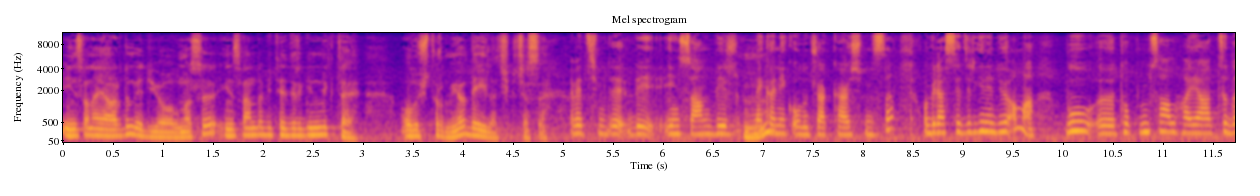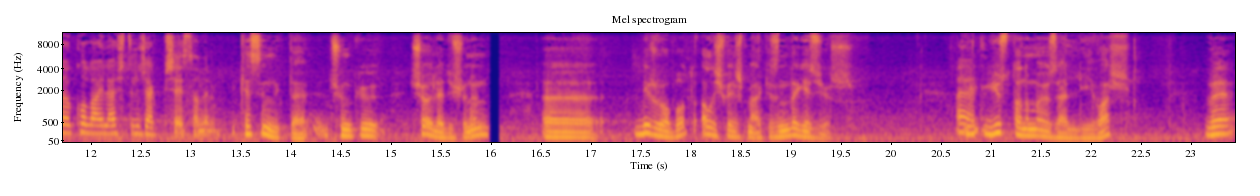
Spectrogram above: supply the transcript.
insana yardım ediyor olması insanda bir tedirginlik de oluşturmuyor değil açıkçası. Evet şimdi bir insan bir mekanik olacak karşımızda. O biraz tedirgin ediyor ama bu e, toplumsal hayatı da kolaylaştıracak bir şey sanırım. Kesinlikle. Çünkü şöyle düşünün. e, bir robot alışveriş merkezinde geziyor. Evet. Yüz tanıma özelliği var. ve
